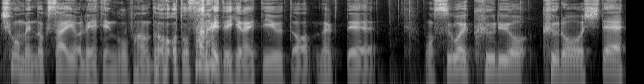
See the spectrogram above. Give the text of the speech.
超めんどくさいよ、0.5パウンド落とさないといけないって言うと。なくて、もうすごい苦労苦労して、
